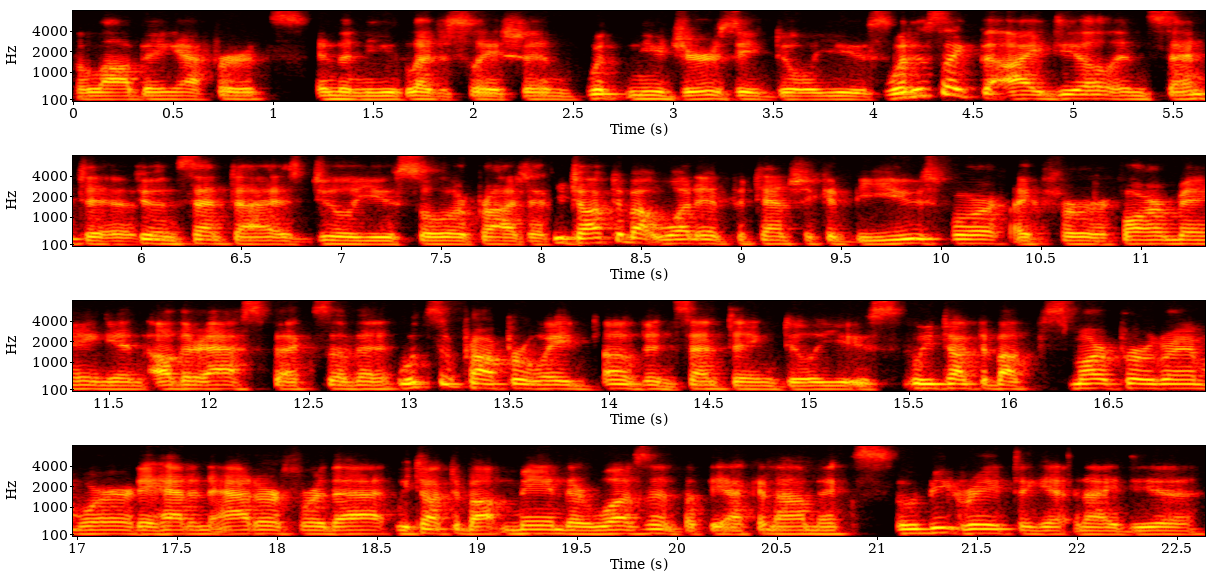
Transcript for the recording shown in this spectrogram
the lobbying efforts in the new legislation with New Jersey dual use. What is like the ideal incentive to incentivize dual use solar projects? You talked about what it potentially could be used for, like for farming and other aspects of it. What's the proper way of incenting dual use? We talked about SMART program where they had an adder for that. We talked about Maine, there wasn't, but the economics. It would be great to get an idea.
